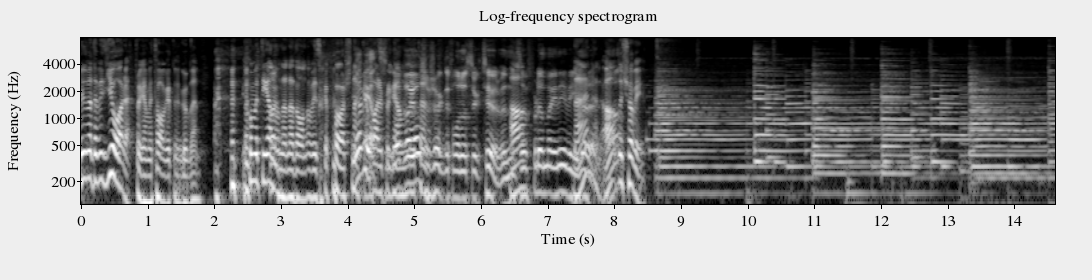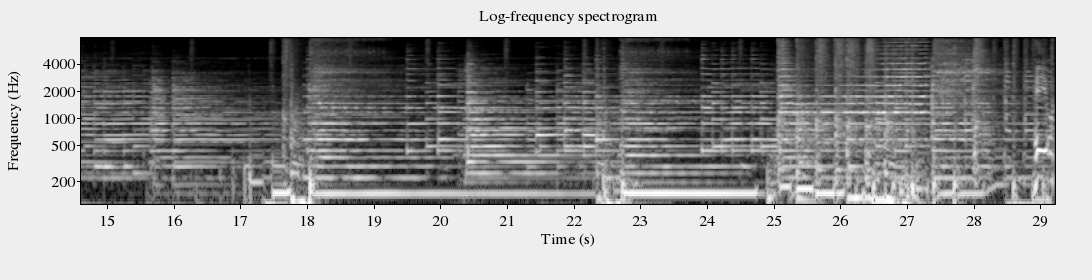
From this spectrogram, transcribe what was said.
Men vänta, vi gör ett program i taget nu gubben. Vi kommer inte igenom den här dagen och vi ska Jag försnacka vet, varje det program. var jag som försökte få någon struktur, men Ja. så flummar ju ni vidare. Nej, nej, nej. Ja, då kör vi.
